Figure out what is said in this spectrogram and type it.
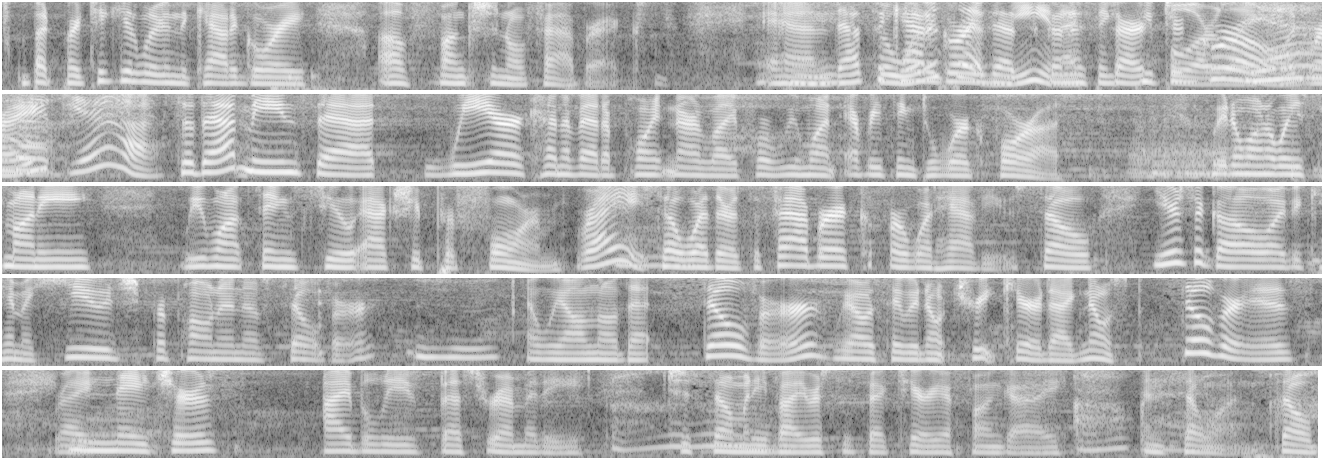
But particularly in the category of functional fabrics, and that's So a category that that's going to start to grow, like, right? Yeah. So that means that we are kind of at a point in our life where we want everything to work for us. We don't want to waste money. We want things to actually perform. Right. So whether it's a fabric or what have you. So years ago, I became a huge proponent of silver. Mm-hmm. And we all know that silver, we always say we don't treat, cure, or diagnose, but silver is Right. nature's, I believe, best remedy to so many viruses, bacteria, fungi, and so on. So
